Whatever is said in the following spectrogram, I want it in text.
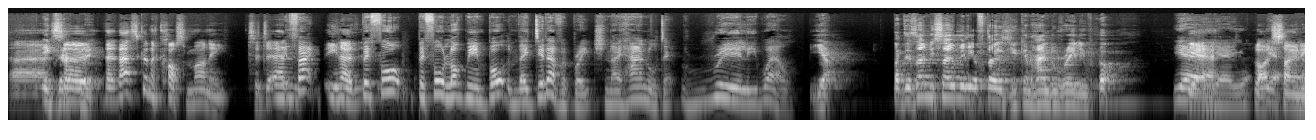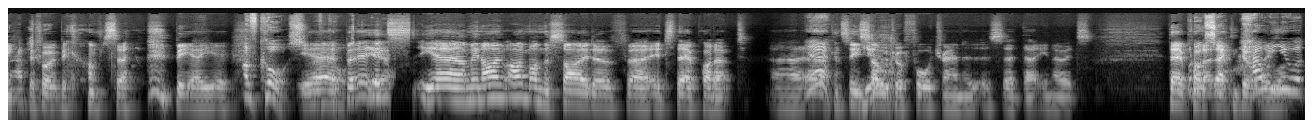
Uh, Exactly. So that, that's going to cost money to do. In fact, you know, Before before LogMeIn bought them, they did have a breach and they handled it really well. Yeah. But there's only so many of those you can handle really well. Yeah, Yeah, yeah, yeah. like yeah, Sony absolutely. before it becomes uh, BAU. Of course. of Yeah, course. but it's yeah. I mean, I'm I'm on the side of uh, it's their product. Uh, Yeah. I can see Soldier of Fortran has- has said that. You know, it's their But product. also, they can do how what are they you a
